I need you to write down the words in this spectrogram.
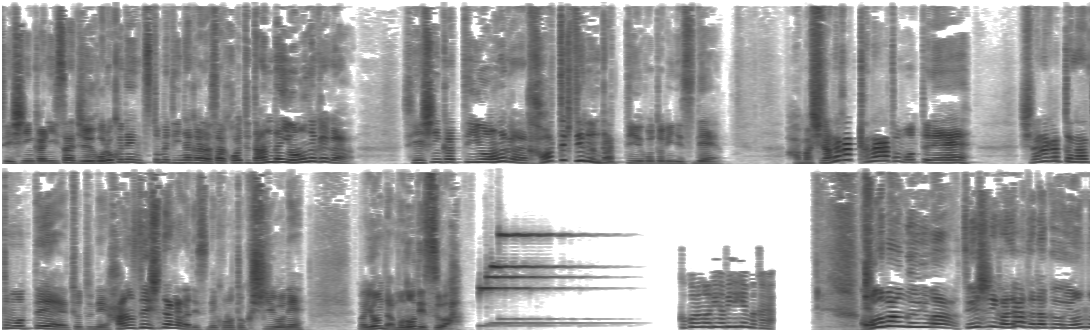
精神科にさ、15、6年勤めていながらさ、こうやってだんだん世の中が、精神科っていう世の中が変わってきてるんだっていうことにですね、あんま知らなかったなと思ってね、知らなかったなと思って、ちょっとね、反省しながらですね、この特集をね、まあ、読んだものですわ。心のリハビリ現場から。この番組は、精神科で働く40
